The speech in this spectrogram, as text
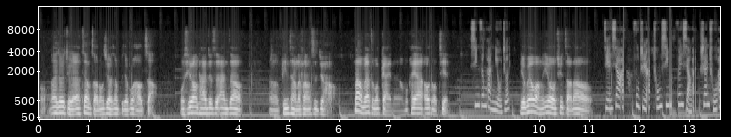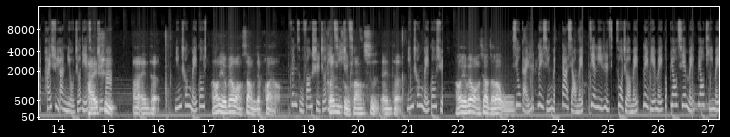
哦，那就会觉得、啊这样找东西好像比较不好找。我希望它就是按照呃平常的方式就好。那我们要怎么改呢？我们可以按 Auto 键，新增按钮折有没有往右去找到剪下按复制按重新分享按删除按排序按钮折叠排序九之八，按 Enter，名称没勾选。然后有没有往上比较快哦？分组方式折叠分组方式 Enter，名称没勾选。然后有没有往下找到无？修改日类型没大小没建立日期作者没类别没标签没标题没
